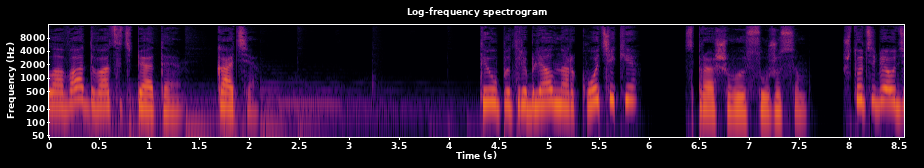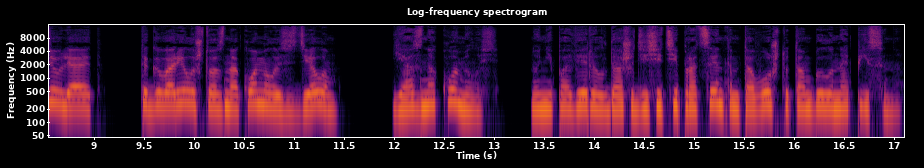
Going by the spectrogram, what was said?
Глава 25. Катя. «Ты употреблял наркотики?» — спрашиваю с ужасом. «Что тебя удивляет? Ты говорила, что ознакомилась с делом». Я ознакомилась, но не поверил даже десяти процентам того, что там было написано.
